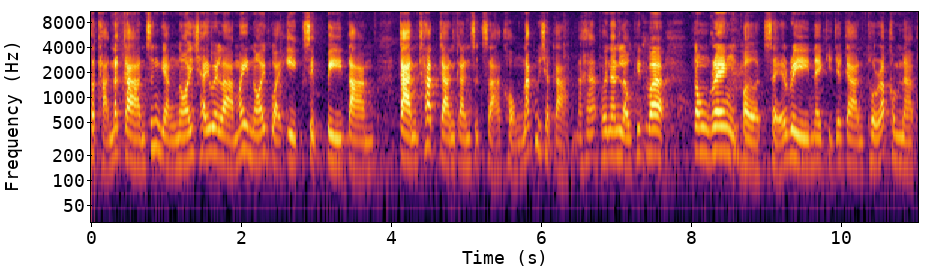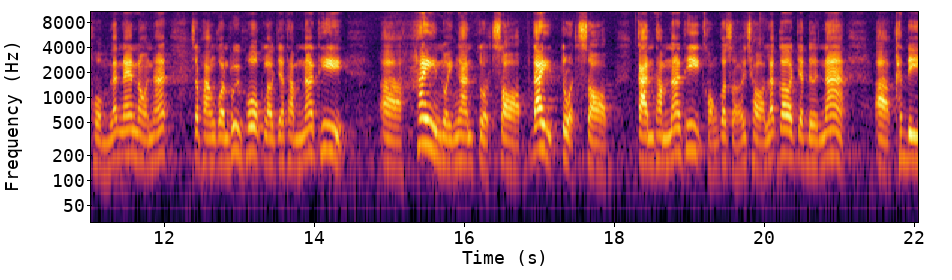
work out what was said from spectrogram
สถานการณ์ ซึ่งอย่างน้อยใช้เวลาไม่น้อยกว่าอีก 10 ปีตาม การคาดการณ์การศึกษาของนักวิชาการนะฮะเพราะฉะนั้นเราคิดว่าต้องเร่งเปิดเสรีในกิจการโทรคมนาคม และแน่นอนฮะสภาองค์กรผู้บริโภคเราจะทำหน้าที่ให้หน่วยงานตรวจสอบได้ตรวจสอบ การทำหน้าที่ของกสช แล้วก็จะเดินหน้าคดี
